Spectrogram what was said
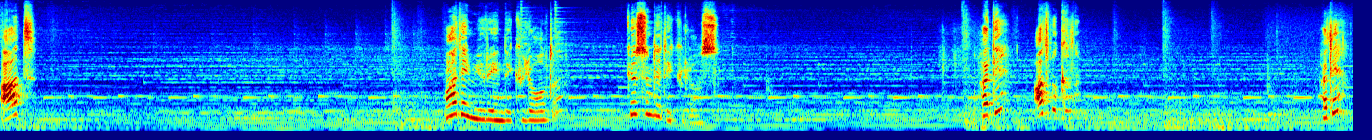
At. Madem yüreğinde kül oldu, gözünde de kül olsun. Hadi at bakalım. Hadi. Al.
